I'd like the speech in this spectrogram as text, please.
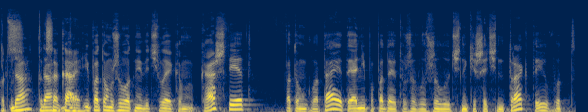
Вот да, да, да. И потом животное или человеком кашляет, потом глотает, и они попадают уже в желудочно-кишечный тракт, и вот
